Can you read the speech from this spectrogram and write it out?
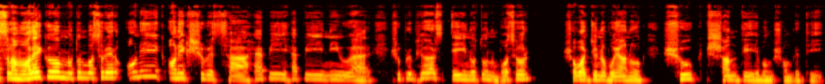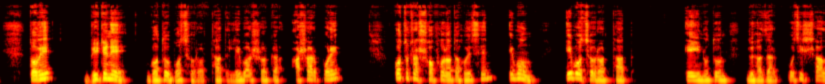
আসসালামু আলাইকুম। নতুন বছরের অনেক অনেক শুভেচ্ছা। হ্যাপি হ্যাপি নিউ ইয়ার সুপ্রভিয়ার্স এই নতুন বছর সবার জন্য বয়ে আনুক সুখ, শান্তি এবং সমৃদ্ধি। তবে ব্রিটেনে গত বছর, অর্থাৎ লেবার সরকার আসার পরে কতটা সফলতা হয়েছেন এবং এবছর, অর্থাৎ এই নতুন দু হাজার পঁচিশ সাল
